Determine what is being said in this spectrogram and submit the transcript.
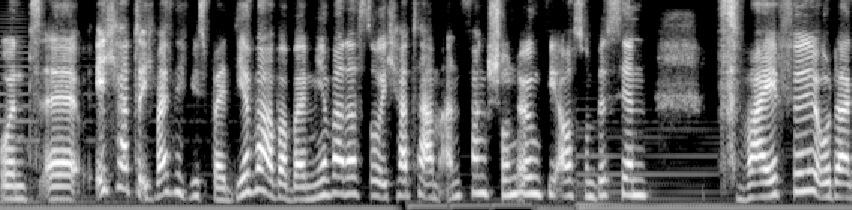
und äh, ich hatte, ich weiß nicht, wie es bei dir war, aber bei mir war das so, ich hatte am Anfang schon irgendwie auch so ein bisschen Zweifel oder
